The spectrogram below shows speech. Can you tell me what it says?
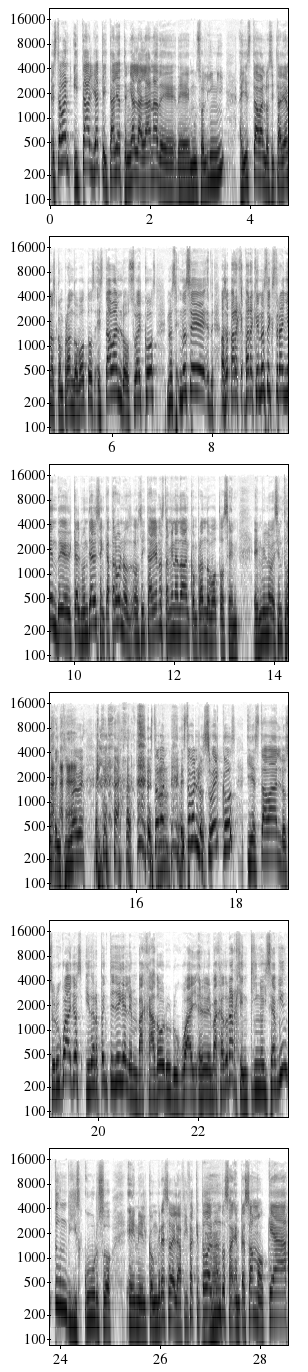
Estaba en Italia, que Italia tenía la lana de Mussolini, Ahí estaban los italianos comprando votos, estaban los suecos, no sé, no sé, o sea, para que, para que no se extrañen de que el Mundial es en Qatar, bueno, los, los italianos también andaban comprando votos en, en 1929. estaban, estaban los suecos y estaban los uruguayos y de repente llega el embajador uruguayo, el embajador argentino y se avienta un discurso en el Congreso de la FIFA que todo el mundo empezó a moquear,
